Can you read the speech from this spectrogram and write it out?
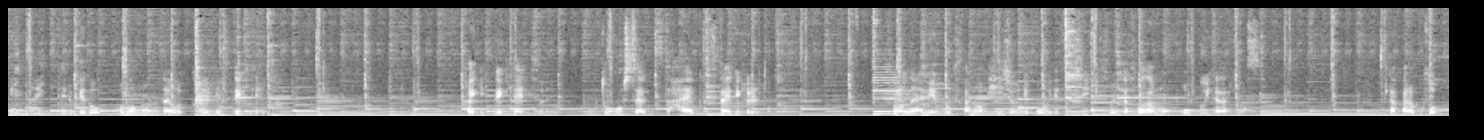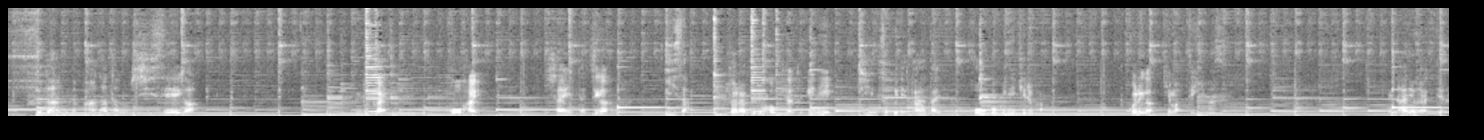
みんな言ってるけどこの問題を解決できてるか。解決できないですよね。どうしたら早く伝えてくれるのか。その悩みを持つ方は非常に多いですしそういった相談も多くいただきます。だからこそ普段のあなたの姿勢が部下後輩社員たちがいざトラブルが起きた時に迅速にあなたに報告に行けるかこれが決まっていきます。何をやってる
